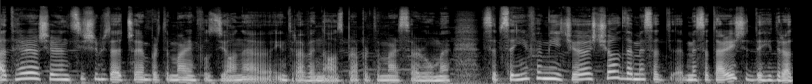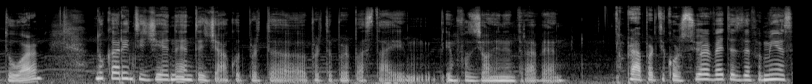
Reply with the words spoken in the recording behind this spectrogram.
atëherë është e rëndësishme që ta çojmë për të marrë infuzione intravenoze, pra për të marrë serume, sepse një fëmijë që është qoftë dhe mesat, mesatarisht i dehidratuar, nuk arrijnë të gjejnë enët e gjakut për të për të bërë pastaj infuzionin intraven. Pra për t'i kursyer vetes dhe fëmijës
